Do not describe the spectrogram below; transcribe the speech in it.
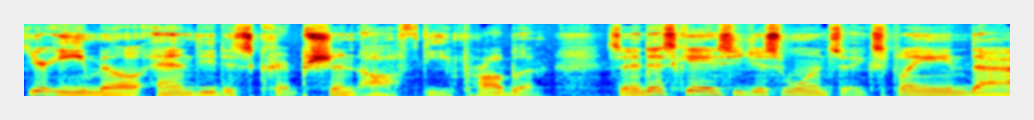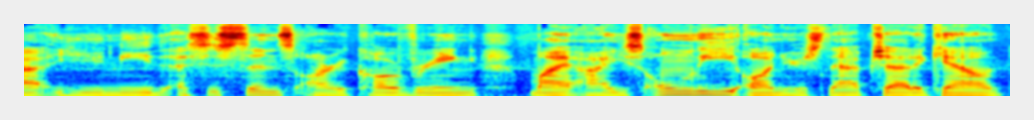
your email, and the description of the problem. So in this case, you just want to explain that you need assistance on recovering my eyes only on your Snapchat account.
